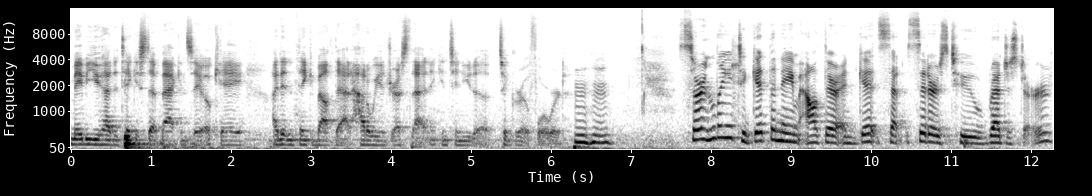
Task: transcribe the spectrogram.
maybe you had to take a step back and say, okay, I didn't think about that. How do we address that and continue to, to grow forward? Mm-hmm. Certainly, to get the name out there and get set, sitters to register.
